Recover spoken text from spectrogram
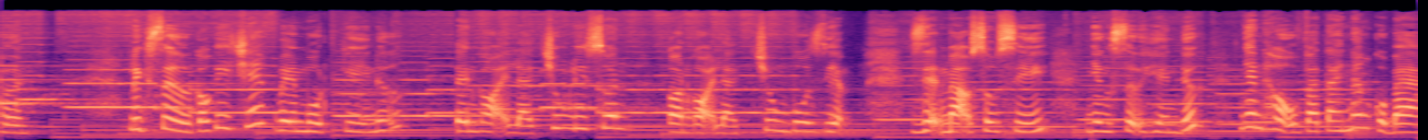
hơn. Lịch sử có ghi chép về một kỳ nữ, tên gọi là Trung Ly Xuân, còn gọi là Trung Vô Diệm. Diện mạo xấu xí, nhưng sự hiền đức, nhân hậu và tài năng của bà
